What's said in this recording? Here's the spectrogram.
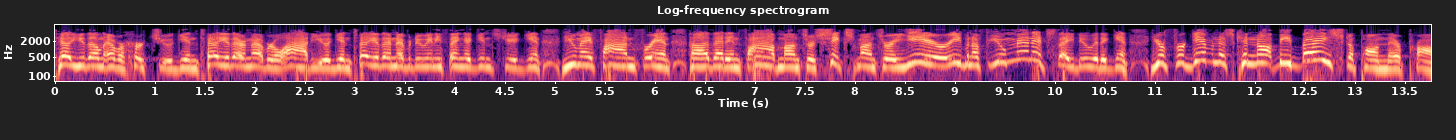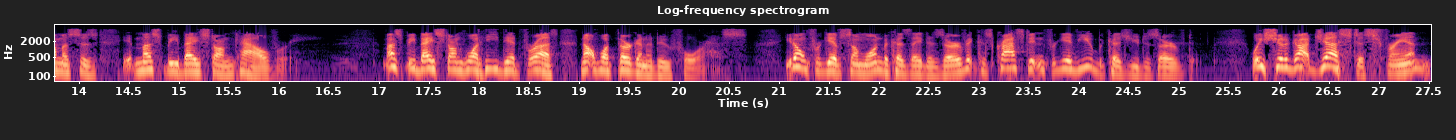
tell you they'll never hurt you again, tell you they'll never lie to you again, tell you they'll never do anything against you again. You may find, friend, uh, that in five months or six months or a year or even a few minutes they do it again. Your forgiveness cannot be based upon their promises. It must be based on Calvary. It must be based on what He did for us, not what they're going to do for us. You don't forgive someone because they deserve it, because Christ didn't forgive you because you deserved it. We should have got justice, friend.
